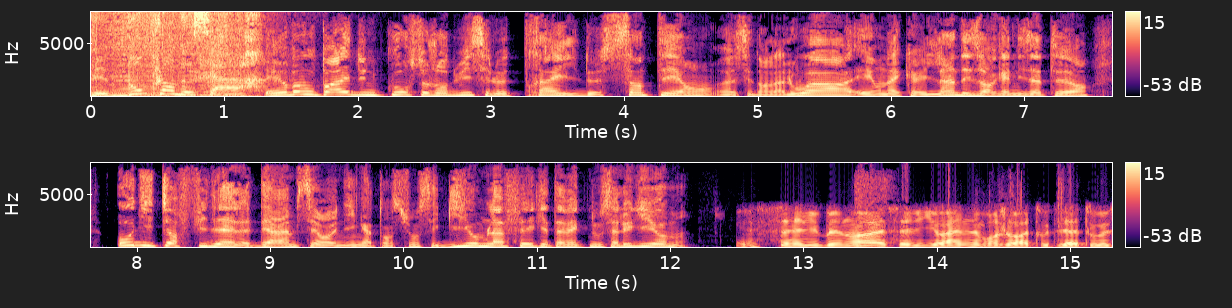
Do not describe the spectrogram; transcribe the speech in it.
Le bon plan d'Ossard. Et on va vous parler d'une course aujourd'hui, c'est le trail de Saint-Éan, euh, c'est dans la Loire, et on accueille l'un des organisateurs, auditeur fidèle d'RMC Running. Attention, c'est Guillaume Lafay qui est avec nous. Salut Guillaume. Salut Benoît, salut Johan, bonjour à toutes et à tous.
